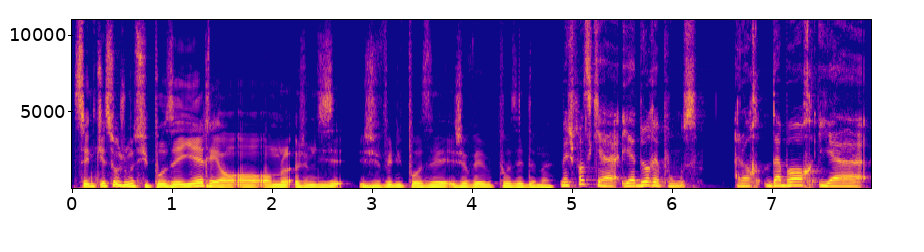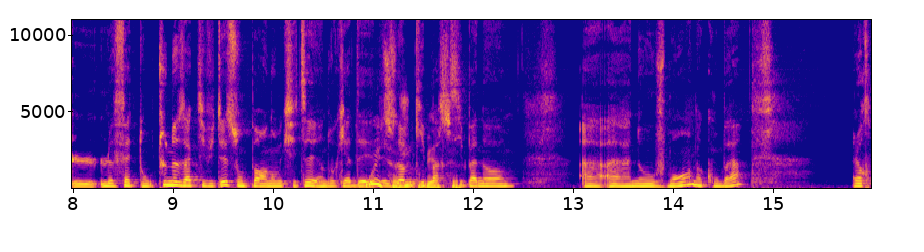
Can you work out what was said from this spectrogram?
c'est une question que je me suis posée hier et je me disais, je vais lui poser, je vais lui poser demain. Mais je pense qu'il y, y a deux réponses. Alors d'abord, il y a le fait que toutes nos activités ne sont pas en non-mixité. Hein. donc il y a des, hommes qui participent à nos, à, à, nos mouvements, nos combats. Alors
